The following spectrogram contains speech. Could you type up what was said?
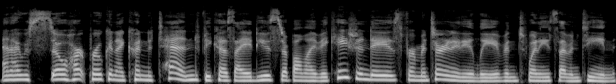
And I was so heartbroken I couldn't attend because I had used up all my vacation days for maternity leave in 2017.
